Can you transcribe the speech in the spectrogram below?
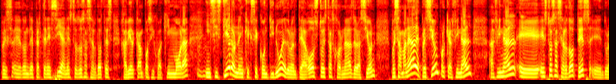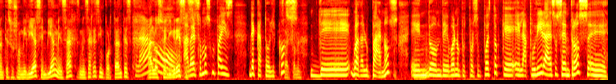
pues, eh, donde pertenecían estos dos sacerdotes, Javier Campos y Joaquín Mora, insistieron en que se continúe durante agosto estas jornadas de oración, pues a manera de presión, porque al final, al final, eh, estos sacerdotes, durante sus homilías, envían mensajes, mensajes importantes a los feligreses. A ver, somos un país de católicos, de guadalupanos, en donde, bueno, pues por supuesto que el acudir a esos centros eh,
